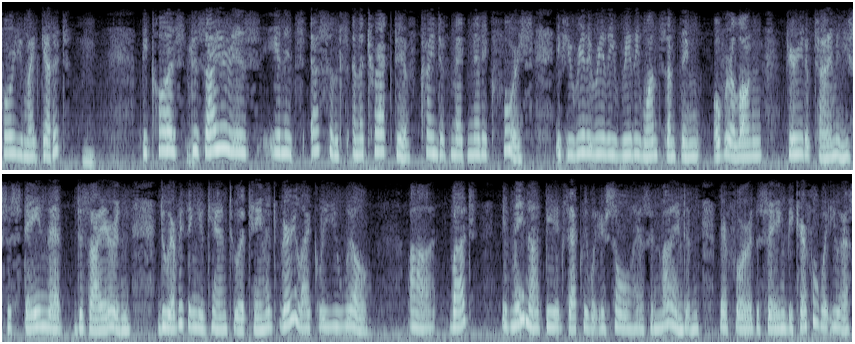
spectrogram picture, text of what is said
for; you might get it." because desire is, in its essence, an attractive kind of magnetic force. If you really, really, really want something over a long period of time and you sustain that desire and do everything you can to attain it, very likely you will. Uh, but it may not be exactly what your soul has in mind, and therefore the saying, be careful what you ask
